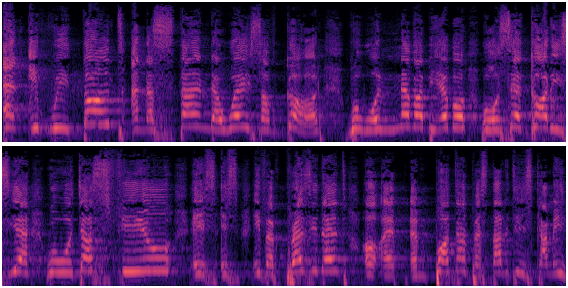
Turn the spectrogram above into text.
And if we don't understand the ways of God, we will never be able, we will say God is here. We will just feel is, is if a president or an important personality is coming,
